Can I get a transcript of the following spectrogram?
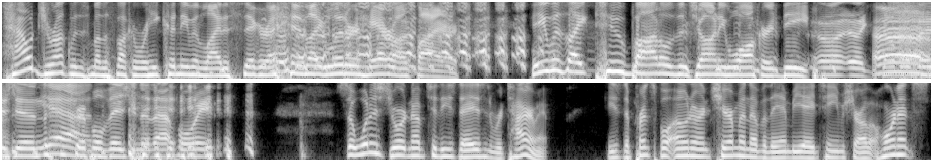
How drunk was this motherfucker where he couldn't even light a cigarette and like lit her hair on fire? He was like two bottles of Johnnie Walker deep. Uh, like double Ah, vision, yeah. triple vision at that point. So, what is Jordan up to these days in retirement? He's the principal owner and chairman of the NBA team Charlotte Hornets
